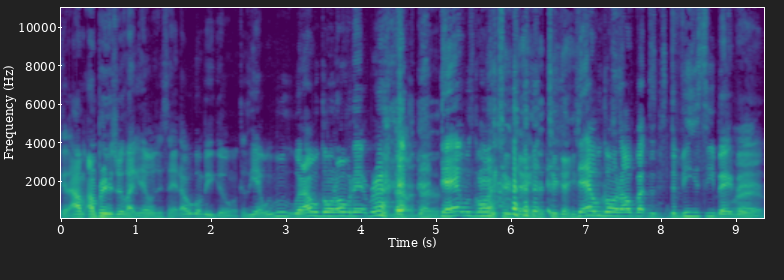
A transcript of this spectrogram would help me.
Cause I'm I'm pretty sure like that was just said that was gonna be a good one. Cause yeah, we, we- when I was going over that, bro, that was- Dad was going 2K, the 2K Dad was going off about the, the VC back then. Right.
